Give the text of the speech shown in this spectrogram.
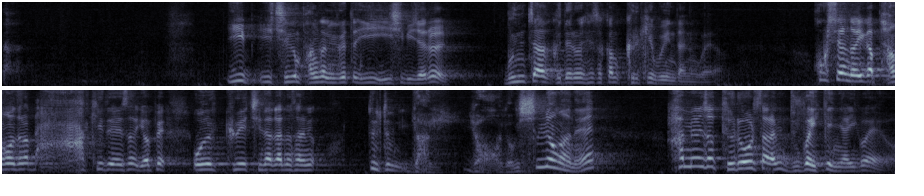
이, 이 지금 방금 읽었던 이 22절을 문자 그대로 해석하면 그렇게 보인다는 거예요. 혹시나 너희가 방언으로 막 기도해서 옆에 오늘 교회 지나가는 사람이 뚜뚜 야, 야 여기 신령하네 하면서 들어올 사람이 누가 있겠냐 이거예요.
